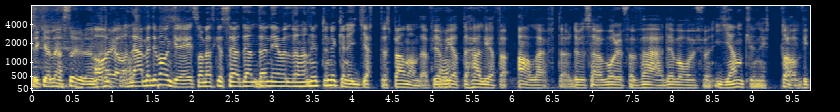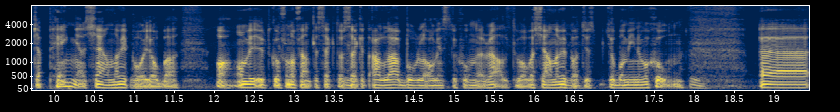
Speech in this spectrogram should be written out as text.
vi kan läsa ur den. Ja, ja. Nej, men det var en grej som jag ska säga, den, den, är väl, den här nyckelnyckeln är jättespännande. För jag vet att det här letar alla efter. Det vill säga vad är det för värde, vad har vi för egentlig nytta av, vilka pengar tjänar vi på att jobba ja, om vi utgår från offentlig sektor, mm. säkert alla bolag institutioner överallt. Vad, vad tjänar vi på att just jobba med innovation? Mm. Eh,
